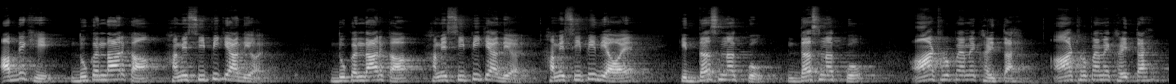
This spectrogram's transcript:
अब देखिए, दुकानदार का हमें सीपी क्या दिया है? दुकानदार का हमें सीपी क्या दिया है? हमें सीपी दिया हुआ है कि दस नग को, दस नग को आठ रुपये में खरीदता है। आठ रुपये में खरीदता है।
